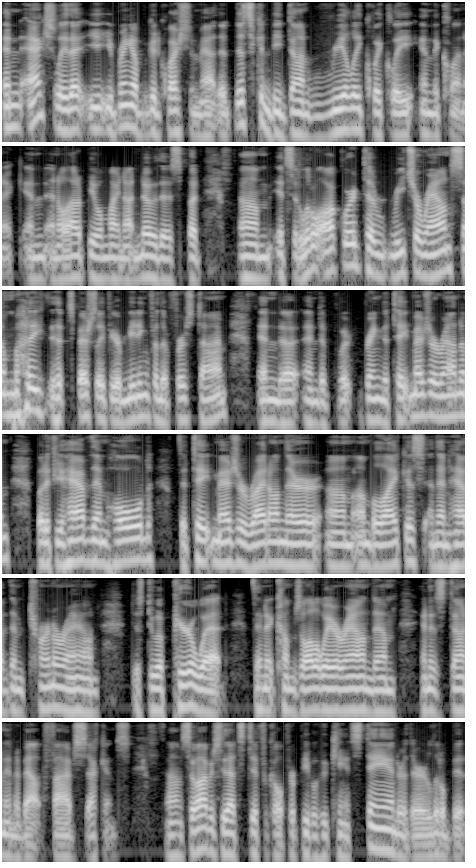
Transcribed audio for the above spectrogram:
And actually, that you, you, bring up a good question, Matt. That this can be done really quickly in the clinic, and and a lot of people might not know this, but um, it's a little awkward to reach around somebody, especially if you're meeting for the first time, and uh, and to put, bring the tape measure around them. But if you have them hold the tape measure right on their um, umbilicus, and then have them turn around, just do a pirouette then it comes all the way around them and it's done in about five seconds. Um, so obviously that's difficult for people who can't stand or they're a little bit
